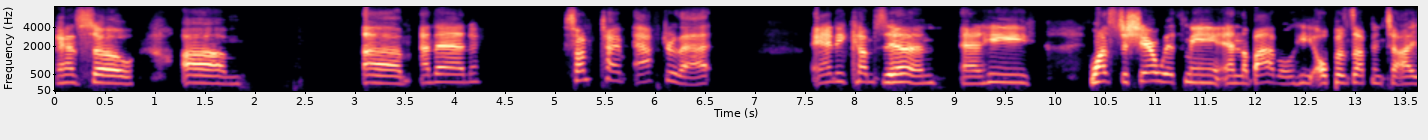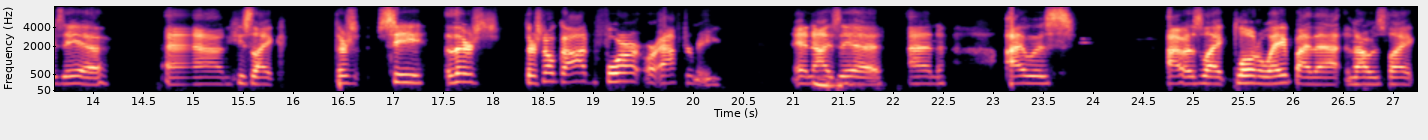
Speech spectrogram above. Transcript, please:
And so, um, um, and then sometime after that, Andy comes in and he wants to share with me in the Bible. He opens up into Isaiah and he's like, There's see, there's there's no God before or after me in Mhm. Isaiah. And I was I was like blown away by that. And I was like,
